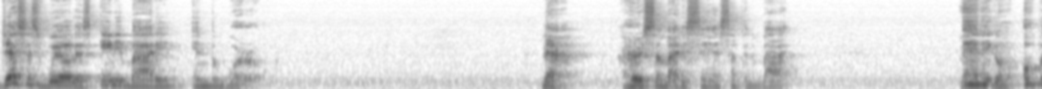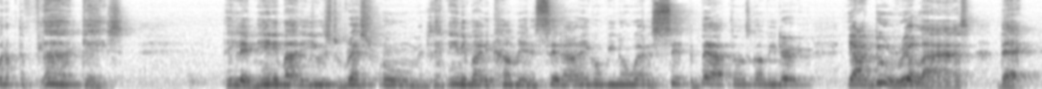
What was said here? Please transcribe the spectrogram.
just as well as anybody in the world. Now, I heard somebody saying something about, man, they gonna open up the floodgates. They letting anybody use the restroom and letting anybody come in and sit down. Ain't gonna be nowhere to sit. The bathroom's gonna be dirty. Y'all do realize that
